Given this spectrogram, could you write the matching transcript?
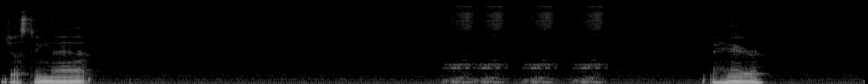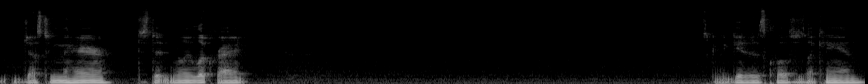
adjusting that. Hair, adjusting the hair, just didn't really look right. Just gonna get it as close as I can.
